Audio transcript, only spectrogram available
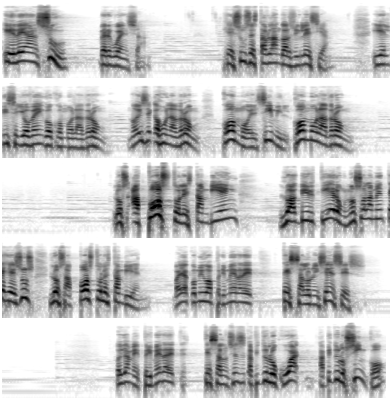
y vean su vergüenza. Jesús está hablando a su iglesia y él dice, yo vengo como ladrón. No dice que es un ladrón, como el símil, como ladrón. Los apóstoles también lo advirtieron, no solamente Jesús, los apóstoles también. Vaya conmigo a primera de Tesalonicenses. Óigame, primera de Tesalonicenses capítulo 4, capítulo 5,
